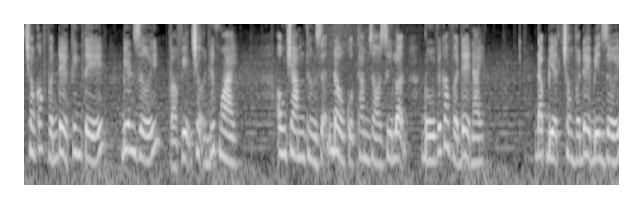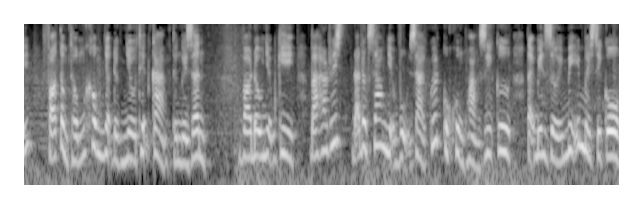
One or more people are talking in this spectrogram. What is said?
trong các vấn đề kinh tế, biên giới và viện trợ nước ngoài. Ông Trump thường dẫn đầu cuộc thăm dò dư luận đối với các vấn đề này. Đặc biệt trong vấn đề biên giới, Phó Tổng thống không nhận được nhiều thiện cảm từ người dân. Vào đầu nhiệm kỳ, bà Harris đã được giao nhiệm vụ giải quyết cuộc khủng hoảng di cư tại biên giới Mỹ-Mexico.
